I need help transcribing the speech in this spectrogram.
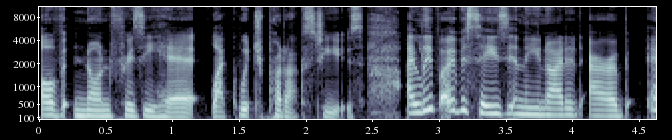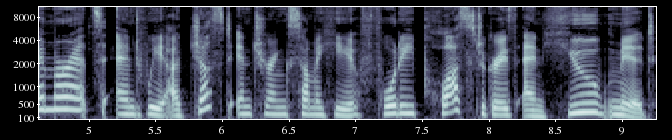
of non frizzy hair, like which products to use? I live overseas in the United Arab Emirates and we are just entering summer here, 40 plus degrees and humid.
